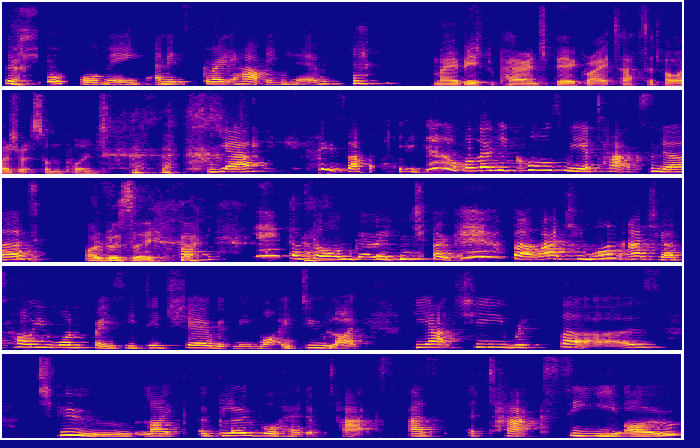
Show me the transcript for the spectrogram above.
for sure for me and it's great having him. Maybe he's preparing to be a great tax advisor at some point. Yeah exactly. Although he calls me a tax nerd oh does he That's an ongoing joke. But actually, one actually, I'll tell you one phrase he did share with me. What I do like, he actually refers to like a global head of tax as a tax CEO.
